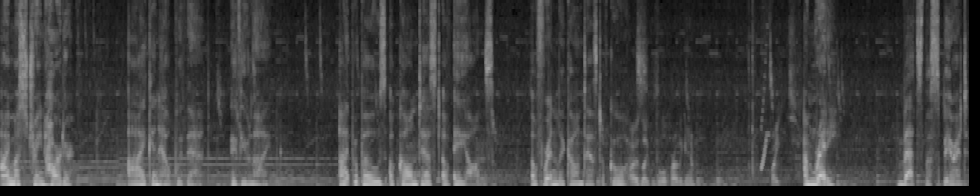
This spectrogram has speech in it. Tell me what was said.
I must train harder. I can help with that, if you like. I propose a contest of Aeons. A friendly contest, of course. I always like this little part of the game. Fight. I'm ready. That's the spirit.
